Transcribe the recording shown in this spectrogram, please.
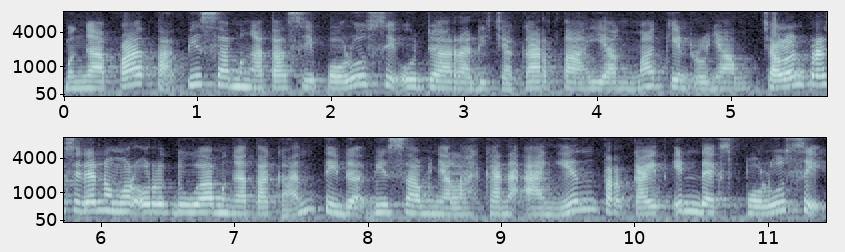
Mengapa tak bisa mengatasi polusi udara di Jakarta yang makin runyam? Calon Presiden nomor urut 2 mengatakan tidak bisa menyalahkan angin terkait indeks polusi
